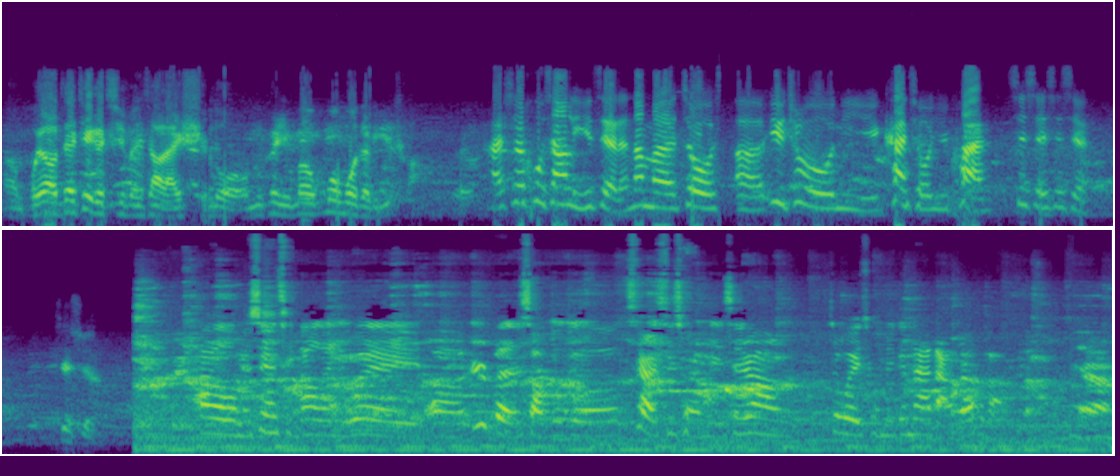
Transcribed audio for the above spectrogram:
呃不要在这个气氛下来失落，我们可以默默默的离场。还是互相理解的。那么就呃预祝你看球愉快，谢谢谢谢。谢谢。Hello，我们现在请到了一位呃日本小哥哥，切尔西球迷，先让这位球迷跟大家打个招呼吧。Yeah,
